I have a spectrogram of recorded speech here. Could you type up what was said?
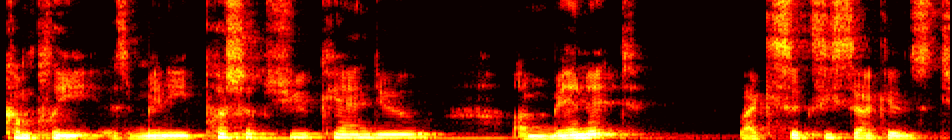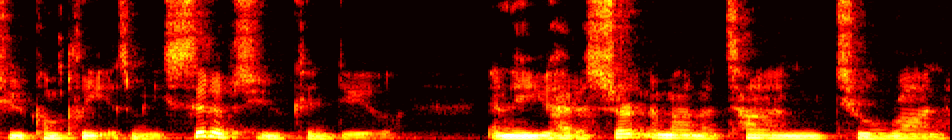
complete as many push-ups you can do, a minute, like 60 seconds to complete as many sit-ups you can do, and then you had a certain amount of time to run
